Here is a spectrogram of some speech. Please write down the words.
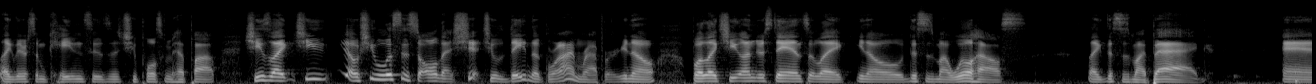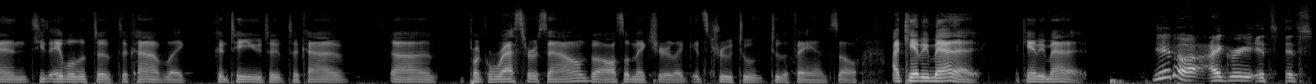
Like there's some cadences that she pulls from hip hop. She's like she you know she listens to all that shit. She was dating a grime rapper, you know, but like she understands that like you know this is my wheelhouse, like this is my bag, and she's able to to, to kind of like continue to to kind of uh, progress her sound, but also make sure like it's true to to the fans. So I can't be mad at it. I can't be mad at it. Yeah, no, I agree. It's it's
